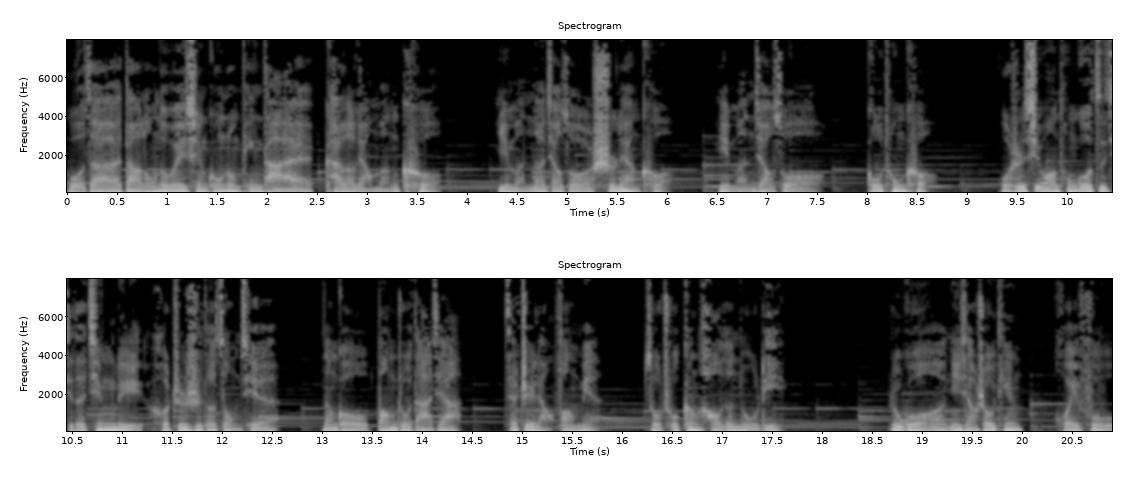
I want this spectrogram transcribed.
我在大龙的微信公众平台开了两门课，一门呢叫做失恋课，一门叫做沟通课。我是希望通过自己的经历和知识的总结，能够帮助大家在这两方面做出更好的努力。如果你想收听，回复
